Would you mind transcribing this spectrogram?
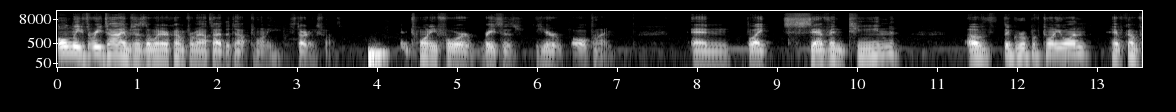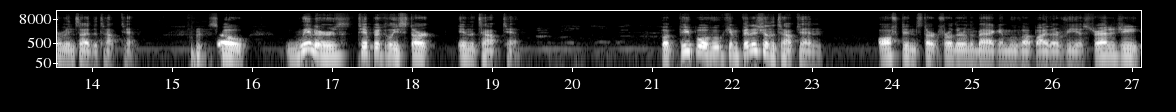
only three times has the winner come from outside the top 20 starting spots. in 24 races here all time. And like 17 of the group of 21 have come from inside the top 10. Hmm. so winners typically start in the top 10. But people who can finish in the top 10 often start further in the back and move up either via strategy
